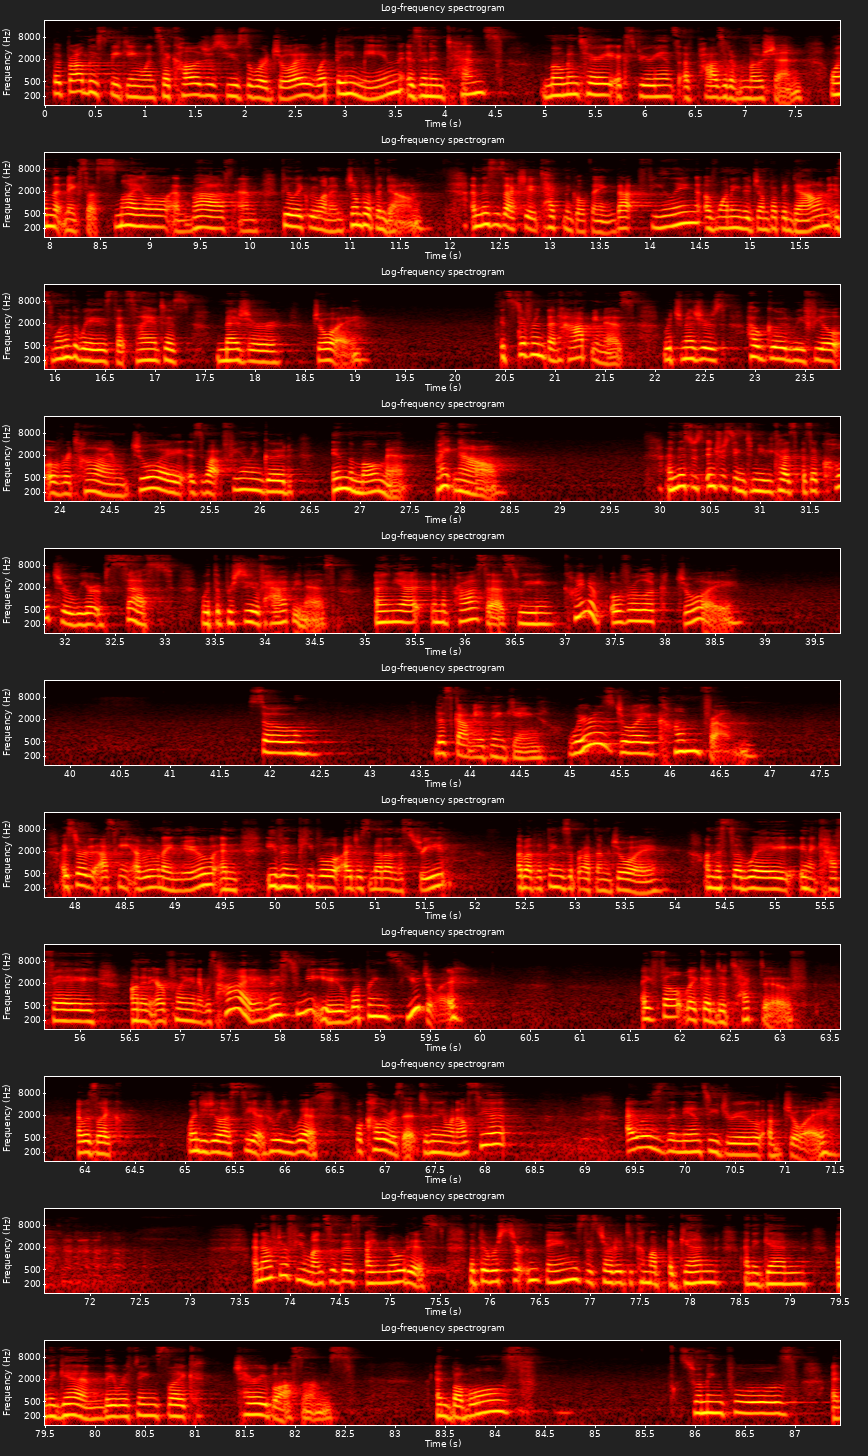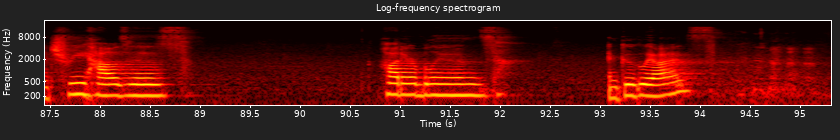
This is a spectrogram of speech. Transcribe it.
But broadly speaking, when psychologists use the word joy, what they mean is an intense, momentary experience of positive emotion, one that makes us smile and laugh and feel like we want to jump up and down. And this is actually a technical thing. That feeling of wanting to jump up and down is one of the ways that scientists measure joy. It's different than happiness, which measures how good we feel over time. Joy is about feeling good in the moment, right now. And this was interesting to me because as a culture, we are obsessed with the pursuit of happiness. And yet, in the process, we kind of overlook joy. So this got me thinking where does joy come from? I started asking everyone I knew and even people I just met on the street about the things that brought them joy. On the subway, in a cafe, on an airplane, it was, Hi, nice to meet you. What brings you joy? I felt like a detective. I was like, When did you last see it? Who were you with? What color was it? Did anyone else see it? I was the Nancy Drew of joy. And after a few months of this, I noticed that there were certain things that started to come up again and again and again. They were things like cherry blossoms and bubbles, swimming pools and tree houses, hot air balloons and googly eyes,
